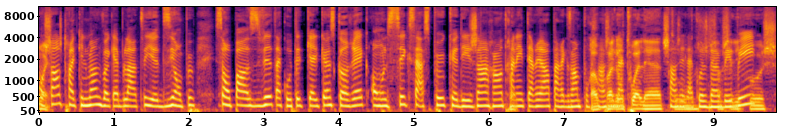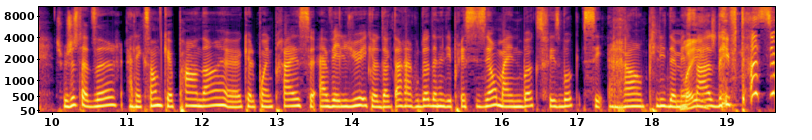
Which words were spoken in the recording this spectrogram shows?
on change tranquillement de vocabulaire. il a dit on peut si on passe vite à côté de quelqu'un, c'est correct. On le sait que ça se peut que des gens rentrent à l'intérieur, par exemple, pour ah, changer la toilette, changer la couche d'un bébé. Je veux juste te dire, Alexandre, que pendant euh, que le point de presse avait lieu et que le docteur Arruda donnait des précisions, ma inbox Facebook s'est rempli de messages d'invitation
